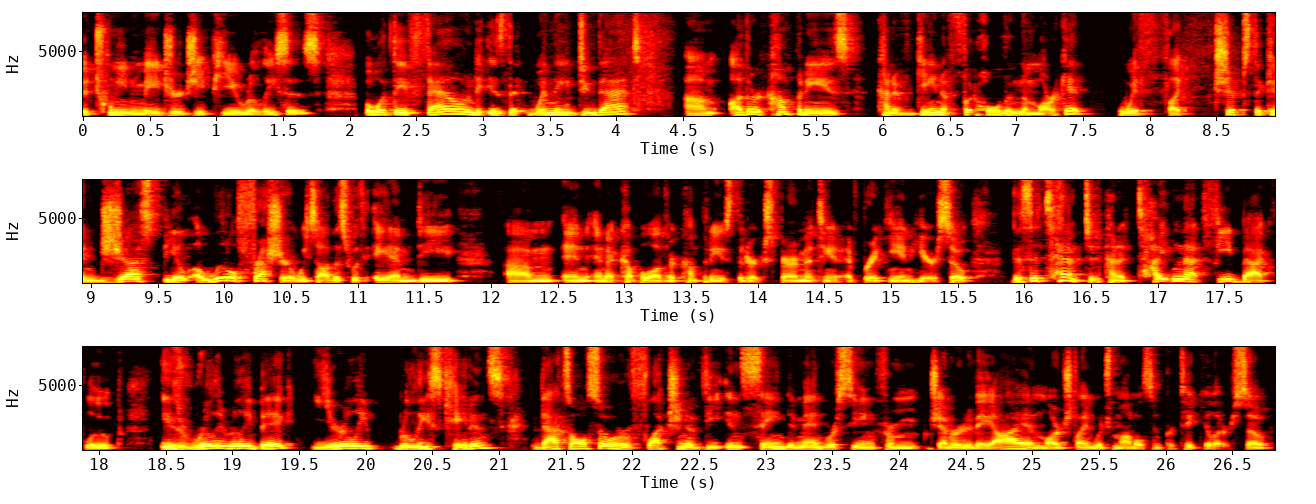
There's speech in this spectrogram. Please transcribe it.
between major GPU releases. But what they've found is that when they do that, um, other companies kind of gain a foothold in the market with like chips that can just be a, a little fresher. We saw this with AMD um, and, and a couple other companies that are experimenting at breaking in here. So this attempt to kind of tighten that feedback loop is really, really big. Yearly release cadence. That's also a reflection of the insane demand we're seeing from generative AI and large language models in particular. So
